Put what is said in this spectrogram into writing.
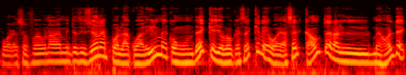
por eso fue una de mis decisiones por la cual irme con un deck que yo lo que sé es que le voy a hacer counter al mejor deck.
